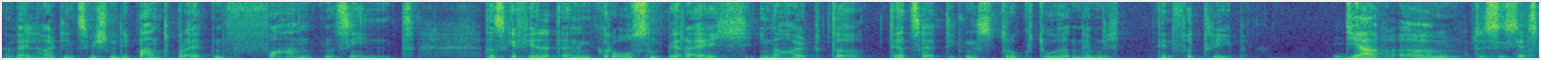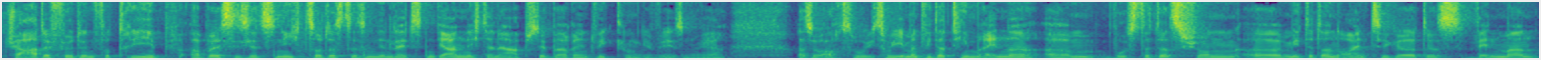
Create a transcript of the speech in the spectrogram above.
weil halt inzwischen die Bandbreiten vorhanden sind. Das gefährdet einen großen Bereich innerhalb der derzeitigen Struktur, nämlich den Vertrieb. Ja, ähm, das ist jetzt schade für den Vertrieb, aber es ist jetzt nicht so, dass das in den letzten Jahren nicht eine absehbare Entwicklung gewesen wäre. Also auch so, so jemand wie der Tim Renner ähm, wusste das schon äh, Mitte der 90er, dass wenn man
